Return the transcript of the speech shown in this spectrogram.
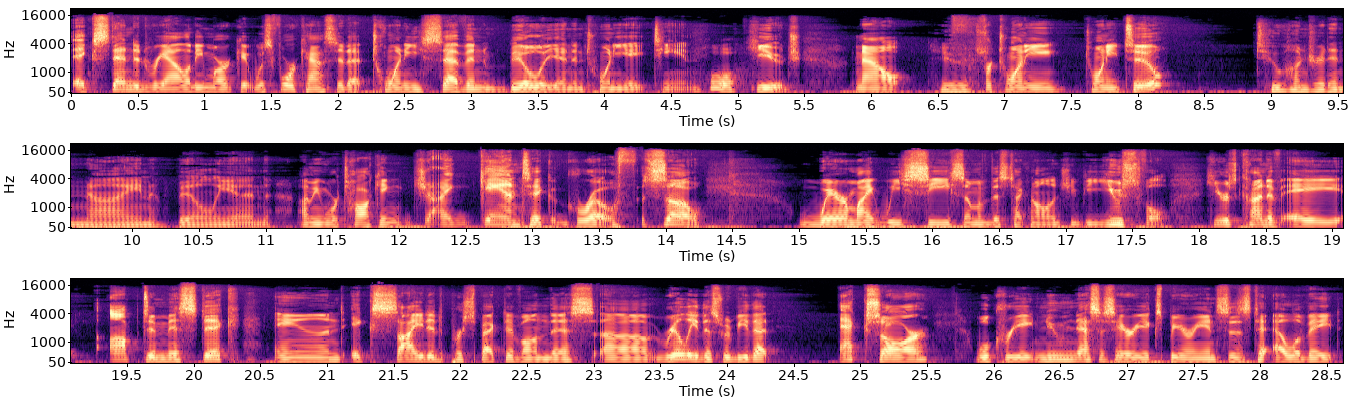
extended reality market was forecasted at 27 billion in 2018. Oh. Huge. Now, Huge. for 2022, 209 billion. I mean, we're talking gigantic growth. So, where might we see some of this technology be useful? Here's kind of a optimistic and excited perspective on this. Uh, really, this would be that XR will create new necessary experiences to elevate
